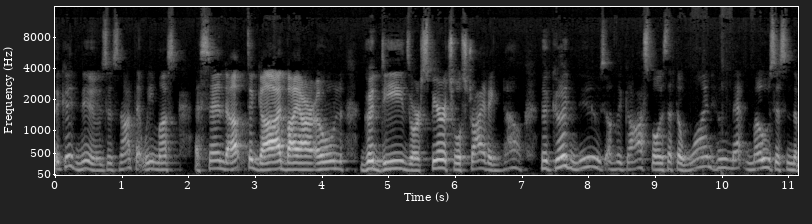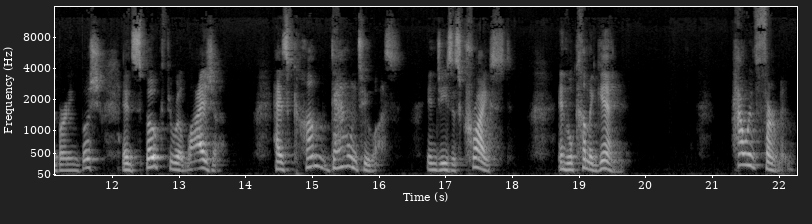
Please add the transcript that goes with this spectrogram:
The good news is not that we must ascend up to God by our own good deeds or spiritual striving. No, the good news of the gospel is that the one who met Moses in the burning bush and spoke through Elijah has come down to us in Jesus Christ and will come again. Howard Thurman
